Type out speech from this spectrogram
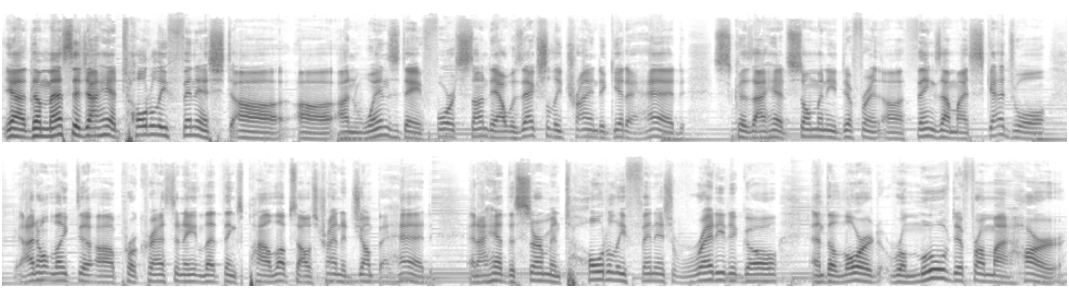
Yeah, the message I had totally finished uh, uh, on Wednesday for Sunday. I was actually trying to get ahead because I had so many different uh, things on my schedule. I don't like to uh, procrastinate and let things pile up, so I was trying to jump ahead. And I had the sermon totally finished, ready to go, and the Lord removed it from my heart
